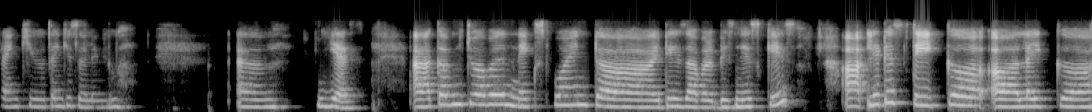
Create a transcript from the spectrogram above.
Thank you. Thank you Salendu. um yes uh, coming to our next point, uh, it is our business case. Uh, let us take uh, uh, like uh,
